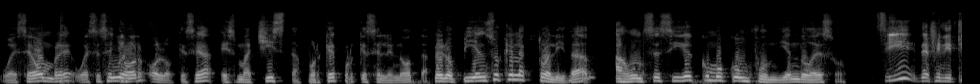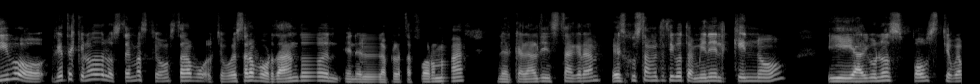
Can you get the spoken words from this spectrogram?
o ese hombre o ese señor o lo que sea es machista. ¿Por qué? Porque se le nota. Pero pienso que en la actualidad aún se sigue como confundiendo eso. Sí, definitivo. Fíjate que uno de los temas que, vamos a estar, que voy a estar abordando en, la plataforma, en el canal de Instagram, es justamente, digo, también el que no y algunos posts que voy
